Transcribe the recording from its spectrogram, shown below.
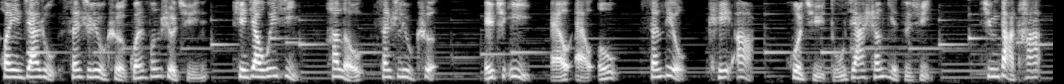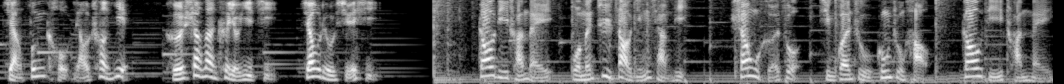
欢迎加入三十六氪官方社群，添加微信 hello 三十六氪。h e l l o 三六 k 二获取独家商业资讯，听大咖讲风口聊创业，和上万客友一起交流学习。高迪传媒，我们制造影响力。商务合作，请关注公众号高迪传媒。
